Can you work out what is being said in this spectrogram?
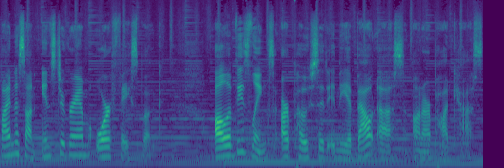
find us on Instagram or Facebook. All of these links are posted in the About Us on our podcast.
